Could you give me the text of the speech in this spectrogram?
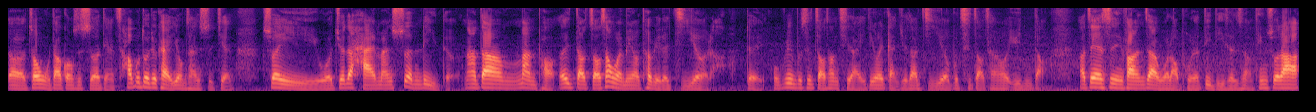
呃，中午到公司十二点，差不多就开始用餐时间，所以我觉得还蛮顺利的。那当然慢跑，而早早上我也没有特别的饥饿啦。对我并不是早上起来一定会感觉到饥饿，不吃早餐会晕倒。啊，这件事情发生在我老婆的弟弟身上。听说他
